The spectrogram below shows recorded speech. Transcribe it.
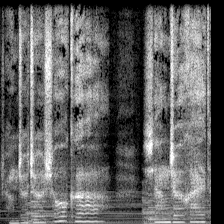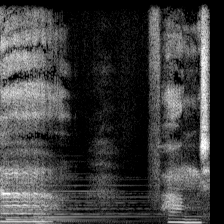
唱着这首歌，向着海的方向。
